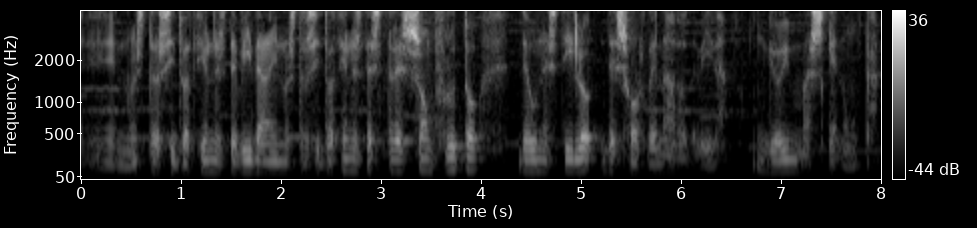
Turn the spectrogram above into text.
eh, nuestras situaciones de vida y nuestras situaciones de estrés son fruto de un estilo desordenado de vida, y hoy más que nunca.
